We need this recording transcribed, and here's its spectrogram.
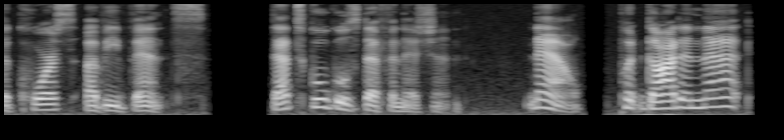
the course of events. That's Google's definition. Now, put God in that,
